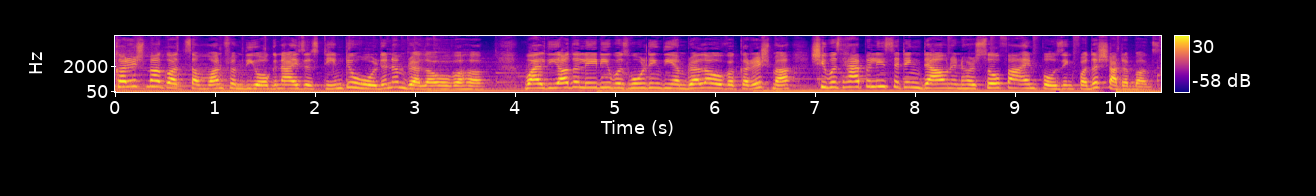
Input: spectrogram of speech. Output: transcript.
Karisma got someone from the organizers team to hold an umbrella over her. While the other lady was holding the umbrella over Karisma, she was happily sitting down in her sofa and posing for the shutterbugs.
